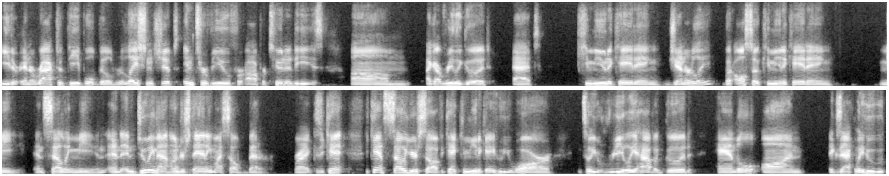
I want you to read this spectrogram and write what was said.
either interact with people, build relationships, interview for opportunities, um, I got really good at communicating generally, but also communicating me and selling me and, and, and doing that, mm-hmm. understanding myself better, right? Because you can't you can't sell yourself, you can't communicate who you are until you really have a good handle on exactly who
